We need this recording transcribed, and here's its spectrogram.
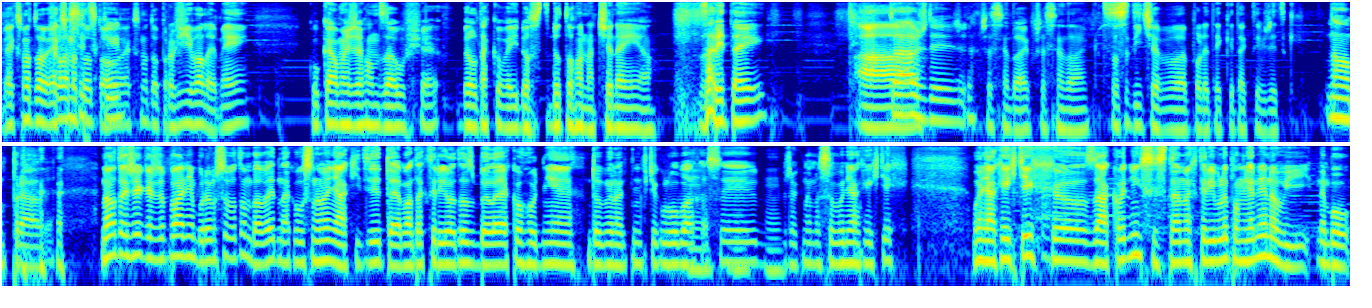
Jak jsme, to, jak, jsme to, to, jak jsme to prožívali my, koukáme, že Honza už je, byl takovej dost do toho nadšený a zarytej. A to já vždy, že? Přesně tak, přesně tak. Co se týče politiky, tak ty vždycky. No právě. No takže každopádně budeme se o tom bavit, nakousneme nějaký ty témata, které letos byly jako hodně dominantní v těch volbách. Mm, Asi mm, mm. řekneme se o nějakých těch o nějakých těch uh, základních systémech, které byly poměrně nový, nebo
